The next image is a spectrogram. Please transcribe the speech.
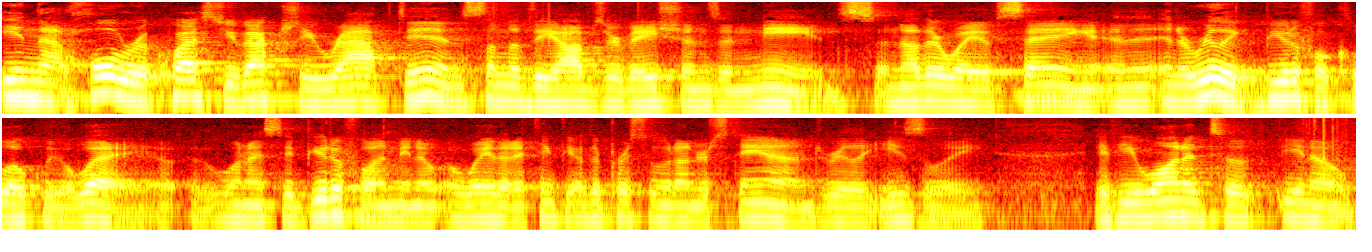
in that whole request, you've actually wrapped in some of the observations and needs. Another way of saying it, in, in a really beautiful colloquial way. When I say beautiful, I mean a, a way that I think the other person would understand really easily. If you wanted to, you know,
